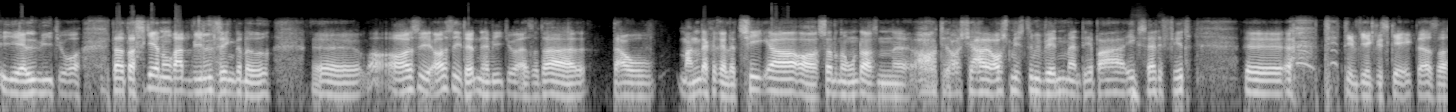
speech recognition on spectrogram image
i alle videoer. Der, der sker nogle ret vilde ting dernede. Øh, også, i, også i den her video. Altså, der, der er jo mange, der kan relatere, og så er der nogen, der er sådan, åh, det er også, jeg har jo også mistet min ven, mand, det er bare ikke særlig fedt. Øh, det, det er virkelig skægt, altså.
